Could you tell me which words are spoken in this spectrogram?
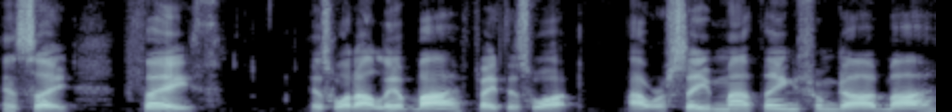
and say, Faith is what I live by, faith is what I receive my things from God by.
